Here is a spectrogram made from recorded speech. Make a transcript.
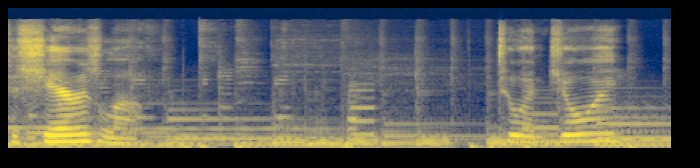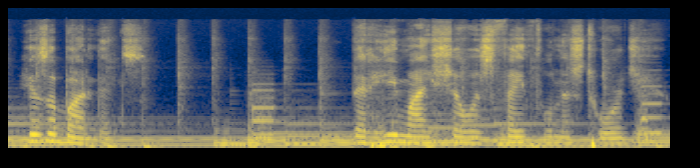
to share His love, to enjoy His abundance that he might show his faithfulness towards you.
